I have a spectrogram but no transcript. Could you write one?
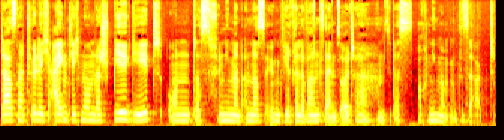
Da es natürlich eigentlich nur um das Spiel geht und das für niemand anders irgendwie relevant sein sollte, haben sie das auch niemandem gesagt.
